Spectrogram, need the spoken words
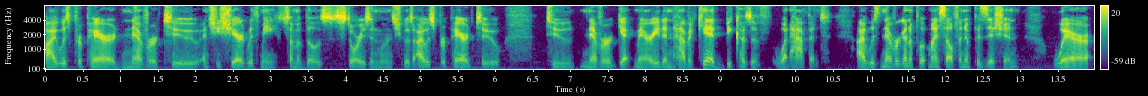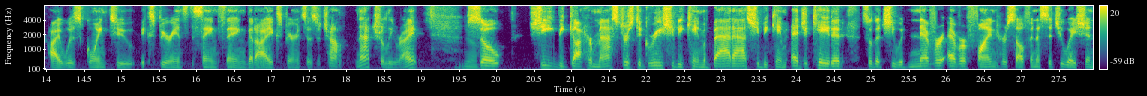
I was prepared never to, and she shared with me some of those stories and wounds. She goes, I was prepared to, to never get married and have a kid because of what happened. I was never going to put myself in a position where I was going to experience the same thing that I experienced as a child, naturally, right? Yeah. So she be, got her master's degree. She became a badass. She became educated so that she would never, ever find herself in a situation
